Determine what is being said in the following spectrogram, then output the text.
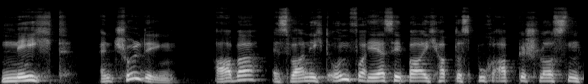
nicht entschuldigen. Aber es war nicht unvorhersehbar. Ich habe das Buch abgeschlossen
